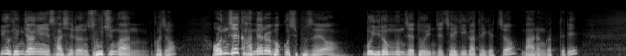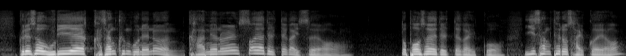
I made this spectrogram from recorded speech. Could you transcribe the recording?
이거 굉장히 사실은 소중한 거죠. 언제 가면을 벗고 싶으세요? 뭐 이런 문제도 이제 제기가 되겠죠. 많은 것들이. 그래서 우리의 가장 큰 고뇌는 가면을 써야 될 때가 있어요. 또 벗어야 될 때가 있고 이 상태로 살 거예요.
